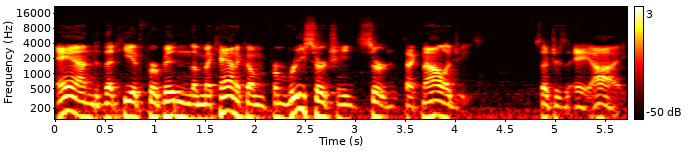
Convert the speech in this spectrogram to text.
and that he had forbidden the Mechanicum from researching certain technologies, such as AI.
